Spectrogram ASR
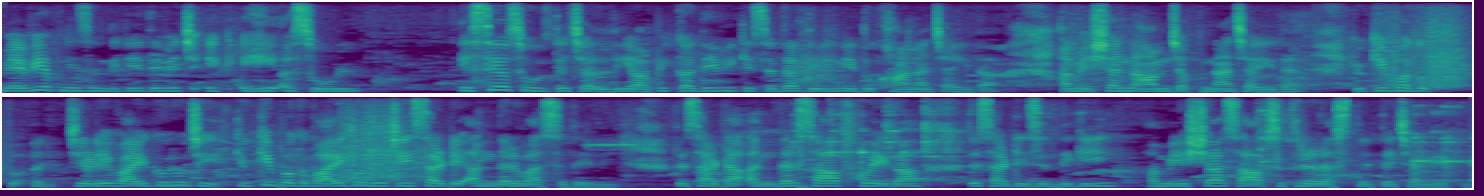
ਮੈਂ ਵੀ ਆਪਣੀ ਜ਼ਿੰਦਗੀ ਦੇ ਵਿੱਚ ਇੱਕ ਇਹ ਅਸੂਲ ਇਸੇ ਅਸੂਲ ਤੇ ਚੱਲਦੀ ਆ ਵੀ ਕਦੇ ਵੀ ਕਿਸੇ ਦਾ ਦਿਲ ਨਹੀਂ ਦੁਖਾਣਾ ਚਾਹੀਦਾ। ਹਮੇਸ਼ਾ ਨਾਮ ਜਪਣਾ ਚਾਹੀਦਾ ਕਿਉਂਕਿ ਭਗ ਜਿਹੜੇ ਵਾਹਿਗੁਰੂ ਜੀ, ਕਿਉਂਕਿ ਭਗ ਵਾਹਿਗੁਰੂ ਜੀ ਸਾਡੇ ਅੰਦਰ ਵਸਦੇ ਨੇ ਤੇ ਸਾਡਾ ਅੰਦਰ ਸਾਫ਼ ਹੋਏਗਾ ਤੇ ਸਾਡੀ ਜ਼ਿੰਦਗੀ ਹਮੇਸ਼ਾ ਸਾਫ਼ ਸੁਥਰੇ ਰਸਤੇ ਤੇ ਚੱਲੇਗੀ।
